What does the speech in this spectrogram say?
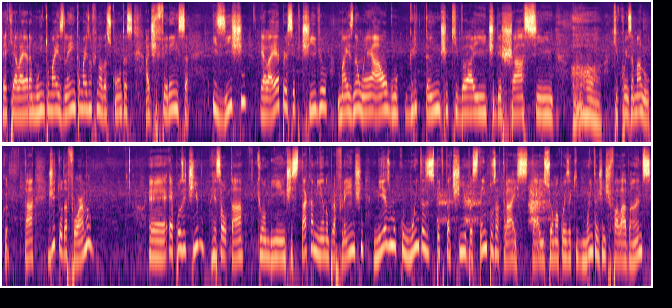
é que ela era muito mais lenta, mas no final das contas a diferença existe, ela é perceptível, mas não é algo gritante que vai te deixar assim, oh, que coisa maluca, tá? De toda forma, é, é positivo ressaltar que o ambiente está caminhando para frente, mesmo com muitas expectativas tempos atrás, tá? Isso é uma coisa que muita gente falava antes,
